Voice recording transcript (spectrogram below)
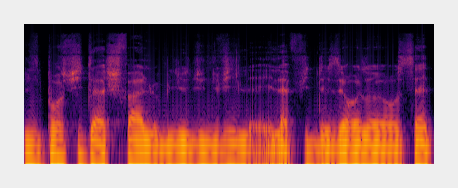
Une poursuite à cheval au milieu d'une ville et la fuite de 007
